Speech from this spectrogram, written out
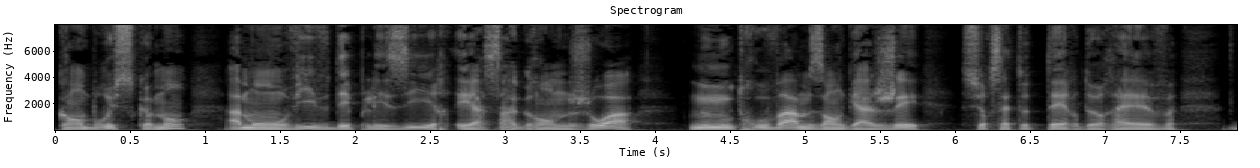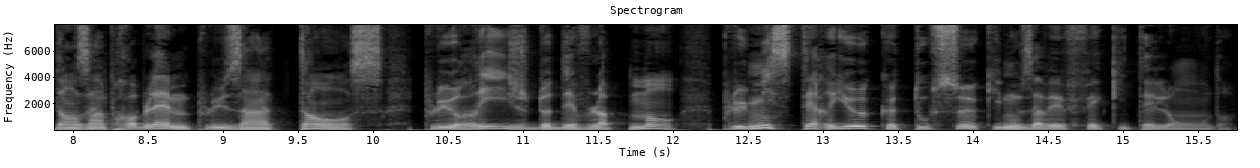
quand brusquement, à mon vif déplaisir et à sa grande joie, nous nous trouvâmes engagés, sur cette terre de rêve, dans un problème plus intense, plus riche de développement, plus mystérieux que tous ceux qui nous avaient fait quitter Londres.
